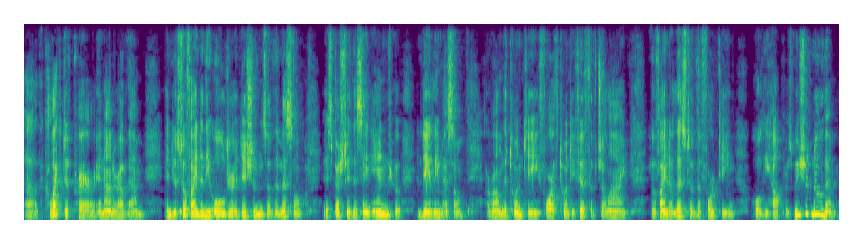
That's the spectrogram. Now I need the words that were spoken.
uh, the collective prayer in honor of them, and you'll still find in the older editions of the Missal, especially the St. Andrew Daily Missal, around the 24th, 25th of July, you'll find a list of the 14 holy helpers. We should know them.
